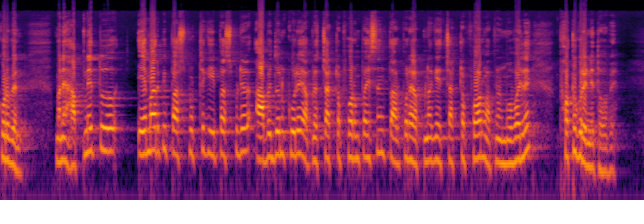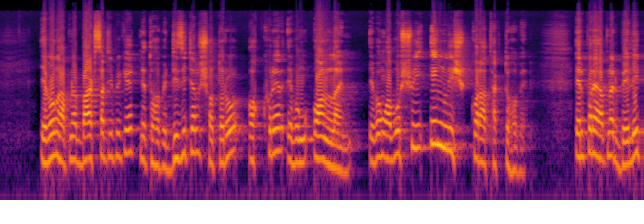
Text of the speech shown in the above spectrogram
করবেন? মানে আপনি তো এমআরপি পাসপোর্ট থেকে এই পাসপোর্টের আবেদন করে আপনার চারটা ফর্ম পাইছেন, তারপরে আপনাকে চারটা ফর্ম আপনার মোবাইলে ফটো করে নিতে হবে। এবং আপনার বার্থ সার্টিফিকেট নিতে হবে ডিজিটাল সতেরো অক্ষরের এবং অনলাইন এবং অবশ্যই ইংলিশ করা থাকতে হবে। এরপরে আপনার ভ্যালিড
